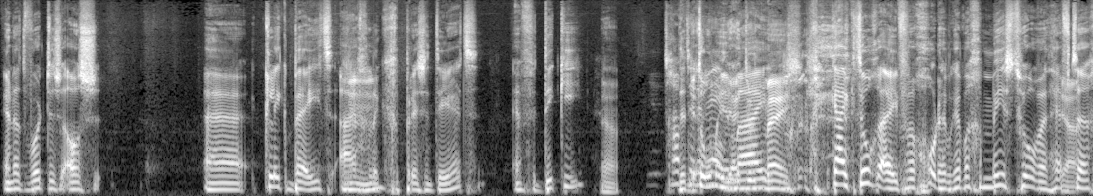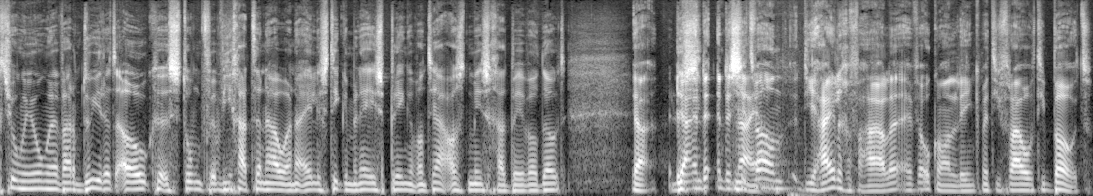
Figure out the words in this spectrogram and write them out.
En dat wordt dus als eh clickbait eigenlijk gepresenteerd. En verdikkie. Trapt De Tom in mij. Kijk toch even. God, heb ik heb hem gemist. Joh, wat heftig. Jongen, jongen, waarom doe je dat ook? Eh, Stom, wie gaat er nou aan een elastiek naar beneden springen? Want ja, als het misgaat ben je wel dood. Ja, Dus- ja en, de- en er nou zit ja. wel een, die heilige verhalen heeft ook wel een link met die vrouw op die boot.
